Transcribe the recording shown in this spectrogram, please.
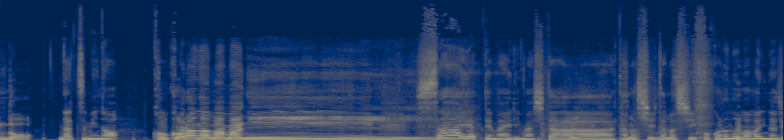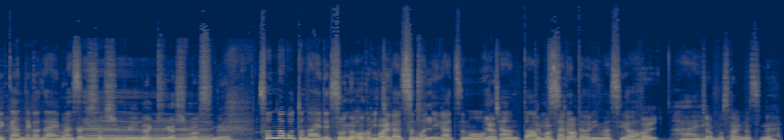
んど。夏美の心のままに。さあやってまいりました、はい。楽しい楽しい心のままにの時間でございなんますか久しぶりな気がしますね。そんなことないですよ。そんなこと毎1月も月2月もちゃんとアップされておりますよ。はい、はい。じゃあもう3月ね。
